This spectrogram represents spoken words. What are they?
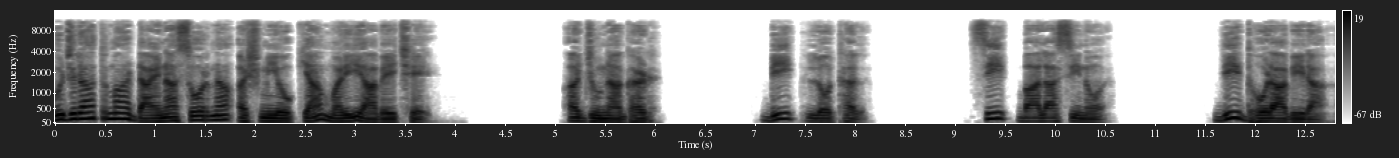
ગુજરાતમાં ડાયનાસોરના અશ્મિઓ ક્યાં મળી આવે છે? A B Lothal, C Balasinor D Dholavira.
